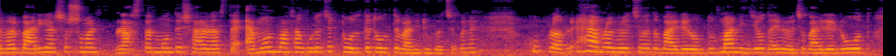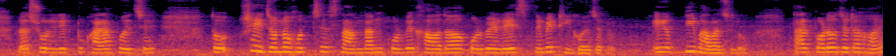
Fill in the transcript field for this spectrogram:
এবার বাড়ি আসার সময় রাস্তার মধ্যে সারা রাস্তায় এমন মাথা ঘুরেছে, টলতে টলতে বাড়ি ঢুকেছে। মানে খুব প্রবলেম হ্যাঁ আমরা ভেবেছি হয়তো বাইরে রোদ্দুর মা নিজেও তাই ভেবেছে, বাইরে রোদ প্লাস শরীর একটু খারাপ হয়েছে। তো সেই জন্য হচ্ছে স্নান দান করবে, খাওয়া দাওয়া করবে রেস্ট নেবে, ঠিক হয়ে যাবে। এই অবধিই ভাবা ছিল। তারপরেও যেটা হয়,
